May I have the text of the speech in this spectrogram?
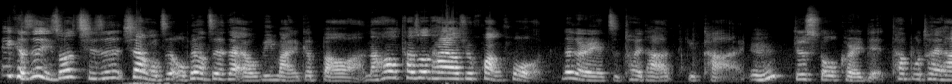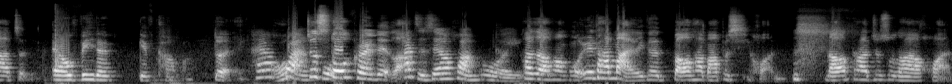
哎，可是你说，其实像我之我朋友之前在 LV 买了一个包啊，然后他说他要去换货，那个人也只退他 gift card，嗯，就是 store credit，他不退他整 LV 的 gift card 吗？对，他要换、哦，就 store credit 了。他只是要换货而已。他只要换货，因为他买了一个包，他妈不喜欢，然后他就说他要换。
